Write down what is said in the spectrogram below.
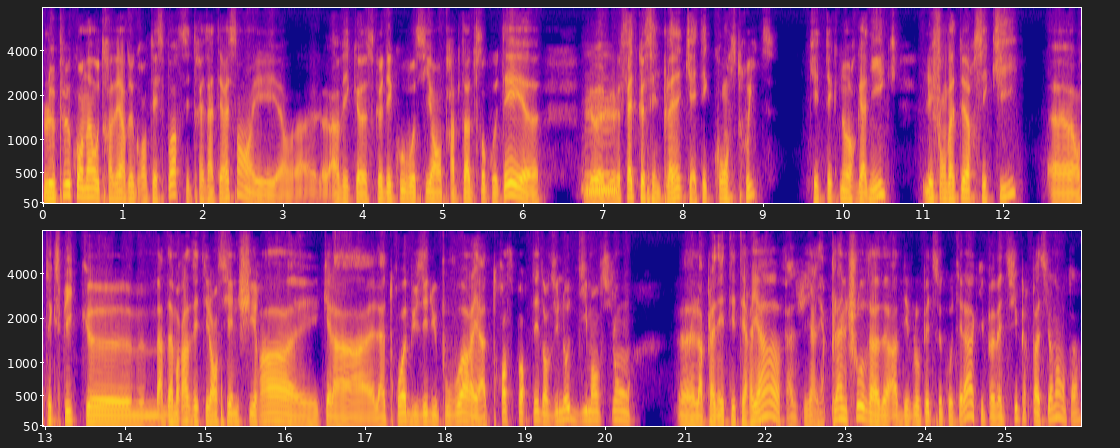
Le peu qu'on a au travers de Grand Espoir, c'est très intéressant. Et euh, avec euh, ce que découvre aussi en Trapta de son côté, euh, le, Mm. le fait que c'est une planète qui a été construite, qui est techno-organique. Les fondateurs, c'est qui? Euh, On t'explique que Madame Raz était l'ancienne Shira et qu'elle a, elle a trop abusé du pouvoir et a transporté dans une autre dimension euh, la planète Etheria. Enfin, je veux dire, il y a plein de choses à, à développer de ce côté-là qui peuvent être super passionnantes. Hein.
